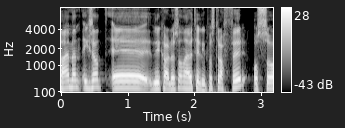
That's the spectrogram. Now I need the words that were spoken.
Nei, men ikke sant. Eh, Ricarlison er jo i tillegg på straffer, og så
